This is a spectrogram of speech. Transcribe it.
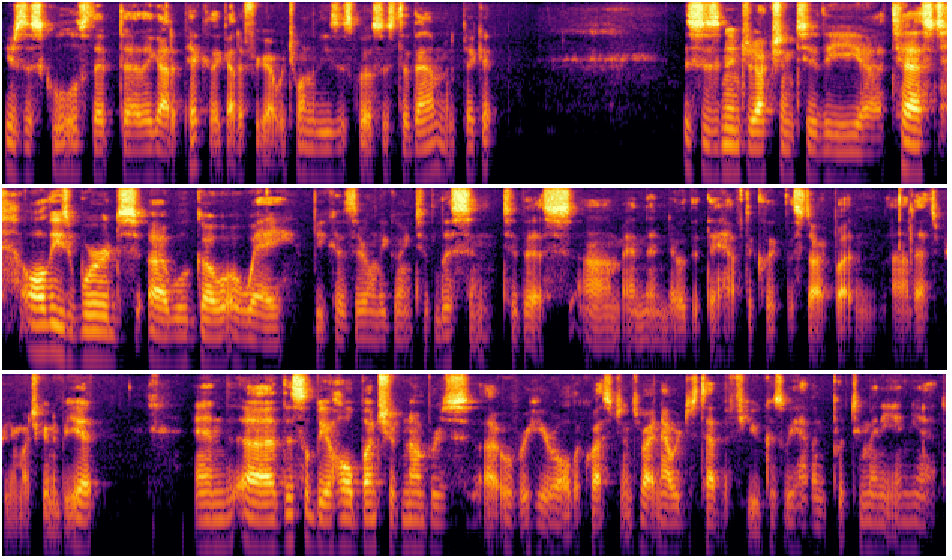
Here's the schools that uh, they got to pick. They got to figure out which one of these is closest to them and pick it. This is an introduction to the uh, test. All these words uh, will go away because they're only going to listen to this um, and then know that they have to click the start button. Uh, that's pretty much going to be it. And uh, this will be a whole bunch of numbers uh, over here, all the questions. Right now we just have a few because we haven't put too many in yet.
